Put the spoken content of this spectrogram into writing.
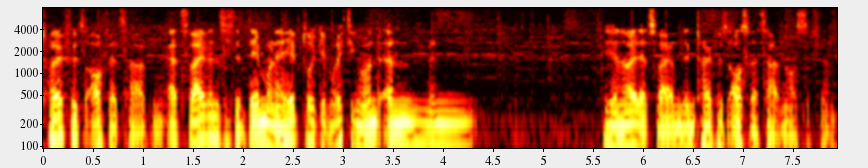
Teufelsaufwärtshaken. R2, wenn sich der Dämon erhebt, drücke im richtigen Moment an, wenn sich erneut R2, um den Teufelsauswärtshaken auszuführen.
